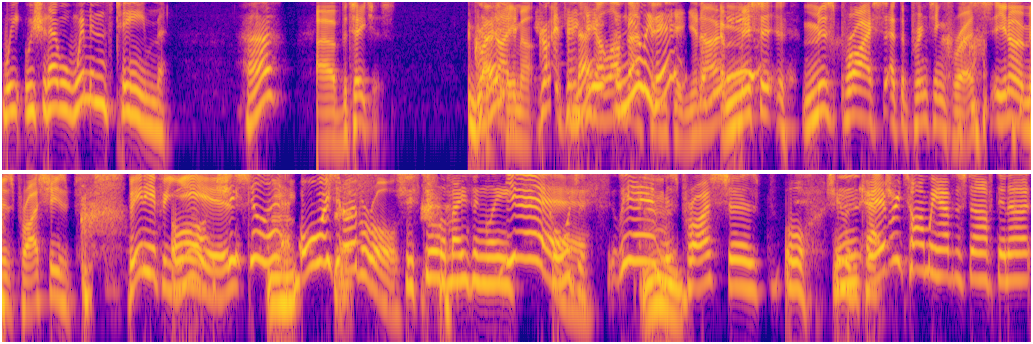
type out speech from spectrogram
we we should have a women's team. Huh? Of the teachers. Great, No. idea. Female. great thinking. No, I love I'm that nearly there. thinking, you know? And Miss, Ms. Price at the printing press, you know Ms. Price, she's been here for Oh, years. she's still there. Always in overalls. She's still amazingly yeah. gorgeous. Yeah, Ms. Price. She's, Oh, she was a catch. Every time we have the staff dinner,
